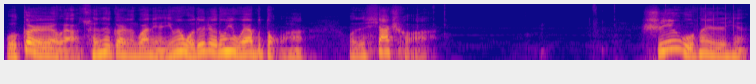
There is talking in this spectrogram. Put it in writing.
我个人认为啊，纯粹个人的观点，因为我对这个东西我也不懂哈，我就瞎扯啊。石英股份日线，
